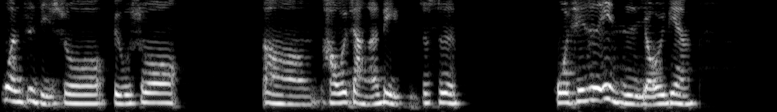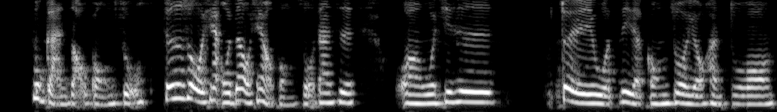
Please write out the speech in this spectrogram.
问自己说，比如说，嗯，好，我讲个例子，就是我其实一直有一点不敢找工作，就是说，我现在我知道我现在有工作，但是，嗯，我其实。对于我自己的工作有很多，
